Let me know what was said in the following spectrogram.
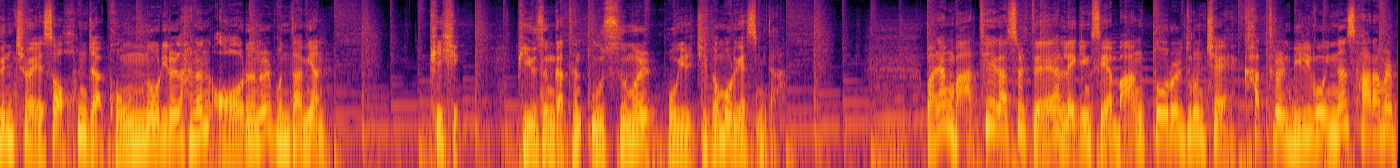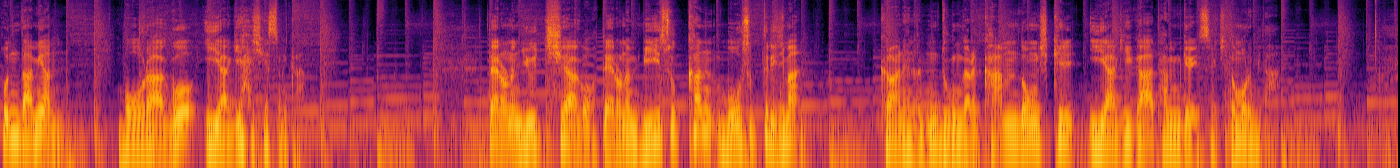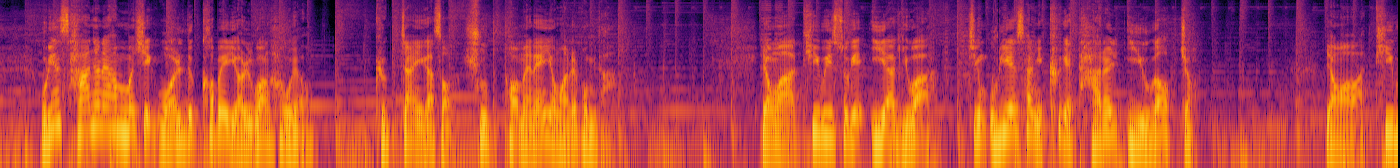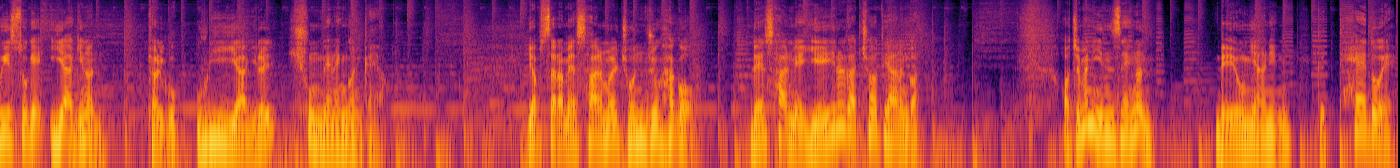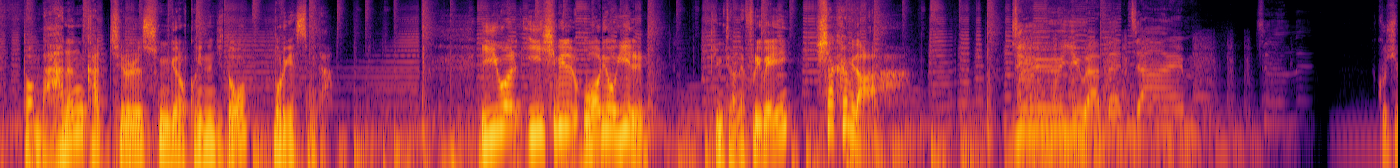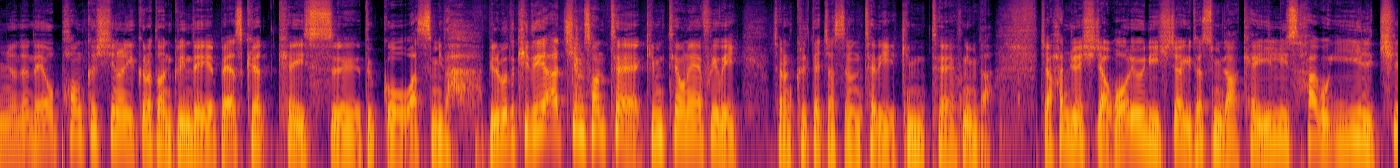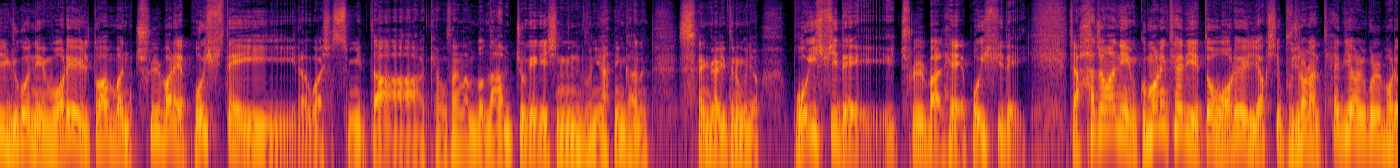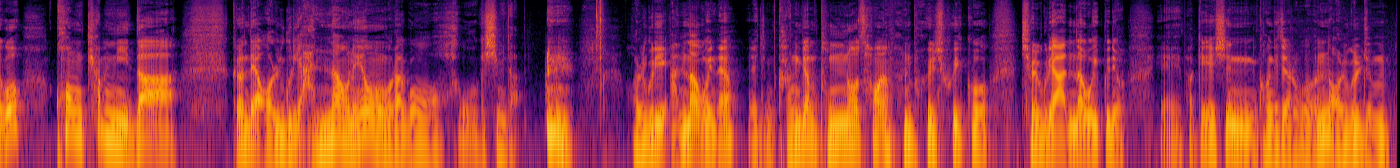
집 근처에서 혼자 공놀이를 하는 어른을 본다면 피식, 비웃음 같은 웃음을 보일지도 모르겠습니다. 만약 마트에 갔을 때 레깅스에 망토를 두른 채 카트를 밀고 있는 사람을 본다면 뭐라고 이야기하시겠습니까? 때로는 유치하고 때로는 미숙한 모습들이지만 그 안에는 누군가를 감동시킬 이야기가 담겨 있을지도 모릅니다. 우린 4년에 한 번씩 월드컵에 열광하고요. 극장에 가서 슈퍼맨의 영화를 봅니다. 영화 TV 속의 이야기와 지금 우리의 삶이 크게 다를 이유가 없죠. 영화와 TV 속의 이야기는 결국 우리 이야기를 흉내낸 거니까요. 옆 사람의 삶을 존중하고 내 삶에 예의를 갖춰 대하는 것. 어쩌면 인생은 내용이 아닌 그 태도에 더 많은 가치를 숨겨놓고 있는지도 모르겠습니다. 2월 20일 월요일 김태훈의 프리웨이 시작합니다. 90년대 neo punk scene을 이끌었던 Green Day의 Basket Case 듣고 왔습니다. Billboard Kid의 아침 선택 김태훈의 프리웨이 저는 클 태 자 쓰는 테디 김태훈입니다. 자, 한 주의 시작 월요일이 시작이 됐습니다. K124921765님 월요일 또 한 번 출발해 보십시데이라고 하셨습니다. 경상남도 남쪽에 계신 분이 아닌가 하는 생각이 드는군요. 보이십시데이 출발해 보이십시데이. 자, 하정아님 Good morning 테디 또 월요일 역시 부지런한 테디 얼굴 보려고 콩 켭니다. 그런데 얼굴이 안 나오네요. 라고 하고 계십니다. 얼굴이 안 나오고 있나요? 예, 지금 강변북로 상황만 보여주고 있고 제 얼굴이 안 나오고 있군요. 예, 밖에 계신 관계자 여러분 얼굴 좀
